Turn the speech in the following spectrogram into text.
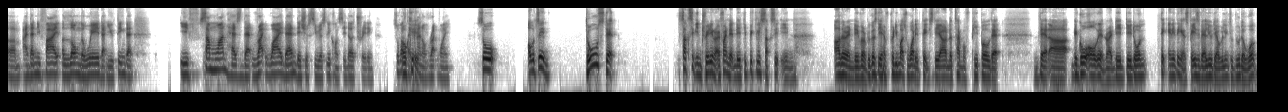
um, identified along the way that you think that if someone has that right why, then they should seriously consider trading? So, what's okay. that kind of right why? So, I would say those that succeed in trading, I find that they typically succeed in other endeavor because they have pretty much what it takes. They are the type of people that that are they go all in, right? They they don't take anything as face value. They are willing to do the work.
